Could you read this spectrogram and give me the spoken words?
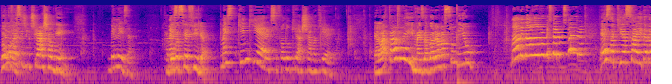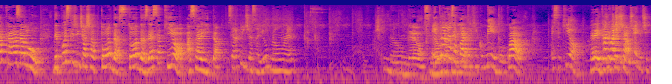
Vamos ver se a gente acha alguém. Beleza. Cadê Mas- você, filha? Mas quem que era que você falou que achava que é? Ela tava aí, mas agora ela sumiu. Todas, todas, essa aqui, ó, a saída. Será que ele já saiu? Não, né? Acho que não. Não, senão Entra nessa teria... porta aqui comigo. Qual? Essa aqui, ó. Peraí, deixa eu te achar. gente.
